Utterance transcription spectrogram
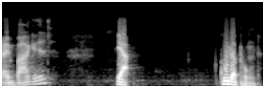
beim Bargeld. Ja. Guter Punkt.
